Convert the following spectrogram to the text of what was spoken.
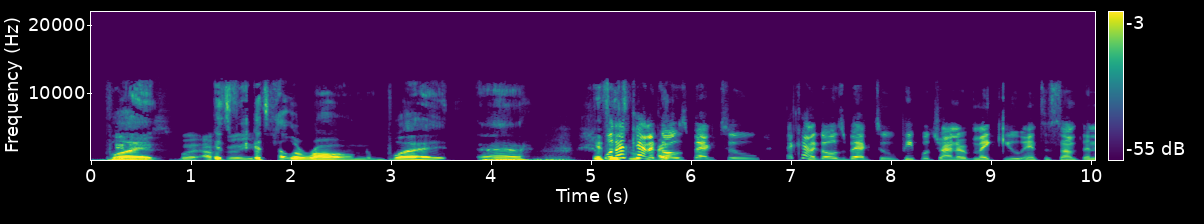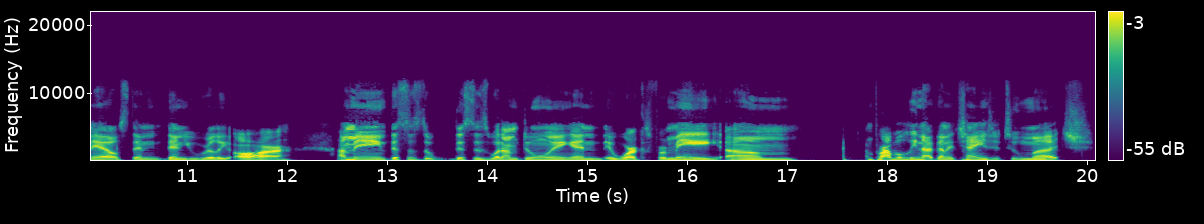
but it is, but I it's feel you. it's hella wrong. But if well, that kind of right- goes back to that kind of goes back to people trying to make you into something else than than you really are. I mean, this is the this is what I'm doing, and it works for me. Um, I'm probably not going to change it too much.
